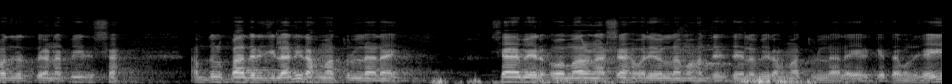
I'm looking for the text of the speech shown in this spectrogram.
হজরত পিরানা পীর শাহ আব্দুল কাদের জিলানি রহমাতুল্লাহ রায় সাহেবের ও মাওলানা শাহ অলিউল্লাহ মহাদ্দেশ দেহলবী রহমাতুল্লাহ আলাই এর কেতাব অনুযায়ী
